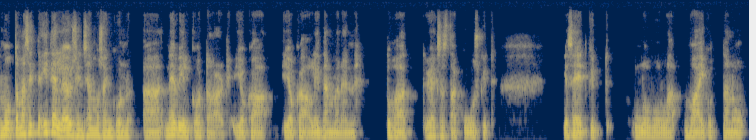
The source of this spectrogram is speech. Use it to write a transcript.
mutta mä sitten itse löysin semmoisen kuin äh, Neville Goddard, joka, joka oli tämmöinen 1960- ja 70-luvulla vaikuttanut,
